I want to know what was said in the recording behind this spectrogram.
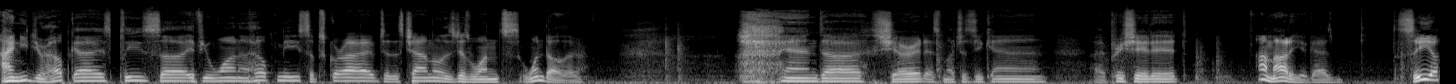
I need your help, guys. Please, uh, if you want to help me, subscribe to this channel. It's just once one dollar, and uh, share it as much as you can. I appreciate it. I'm out of here, guys. See ya.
